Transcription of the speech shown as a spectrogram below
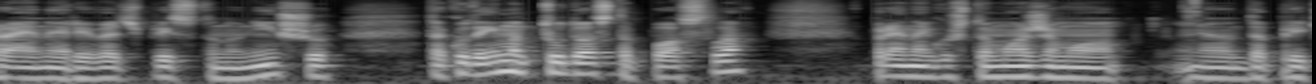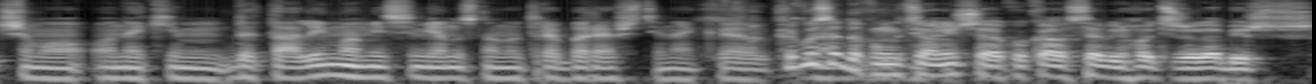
Ryanair je već prisutan u Nišu. Tako da ima tu dosta posla pre nego što možemo da pričamo o nekim detaljima, mislim jednostavno treba rešiti neka... Kako sad da funkcioniše ako kao Srbin hoćeš da dobiješ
